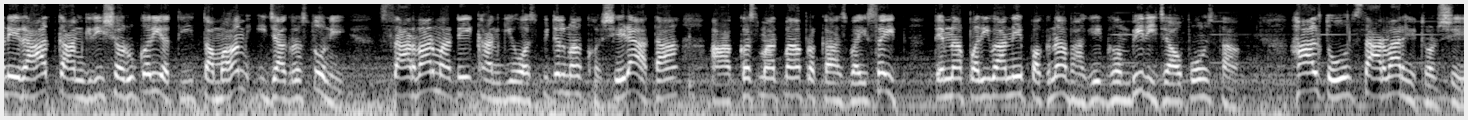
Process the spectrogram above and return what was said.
અને રાહત કામગીરી શરૂ કરી હતી. તમામ ઈજાગ્રસ્તોને સારવાર માટે ખાનગી હોસ્પિટલમાં ખસેડ્યા હતા. આ અકસ્માતમાં પ્રકાશભાઈ સહિત તેમના પરિવારને પગના ભાગે ગંભીર ઈજાઓ પહોંચતા હાલ તો સારવાર હેઠળ છે.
